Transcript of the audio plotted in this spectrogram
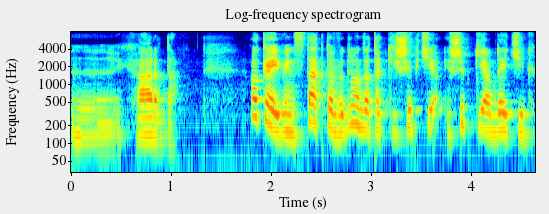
yy, harda. Ok, więc tak to wygląda, taki szybci, szybki update'ik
